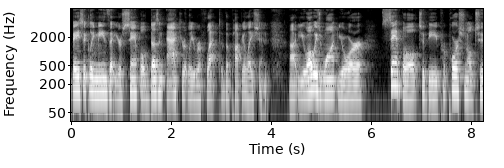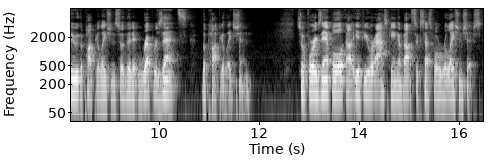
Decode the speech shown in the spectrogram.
basically means that your sample doesn't accurately reflect the population. Uh, you always want your sample to be proportional to the population so that it represents the population. So for example, uh, if you were asking about successful relationships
